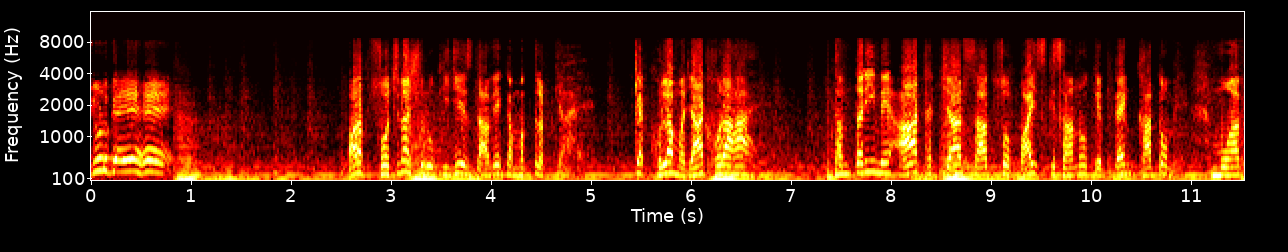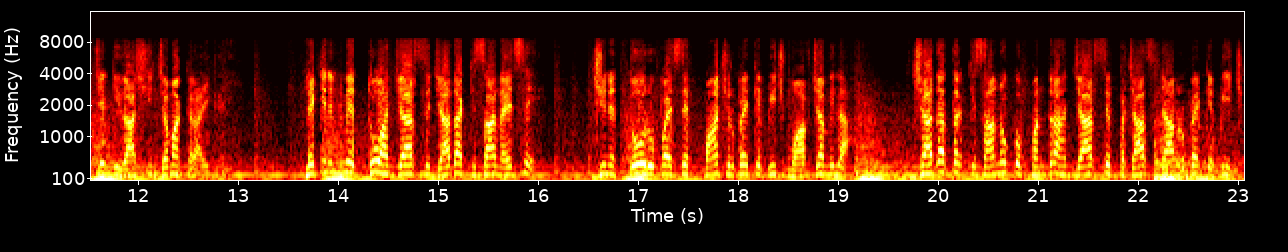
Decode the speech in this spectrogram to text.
जुड़ गए हैं। और अब सोचना शुरू कीजिए इस दावे का मतलब क्या है? क्या खुला मज़ाक हो रहा है? धमतरी में 8,722 किसानों के बैंक खातों में मुआवजे की राशि जमा कराई गई। लेकिन इनमें 2000 से ज़्यादा किसान ऐसे जिन्हें दो रुपए से पाँच रुपए के बीच मुआवजा मिला। ज़्यादातर किसानों को पंद्रह हज़ार ऐसी पचास हज़ार रूपए के बीच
